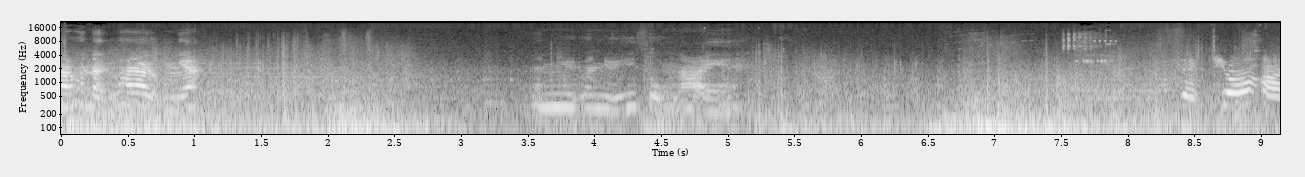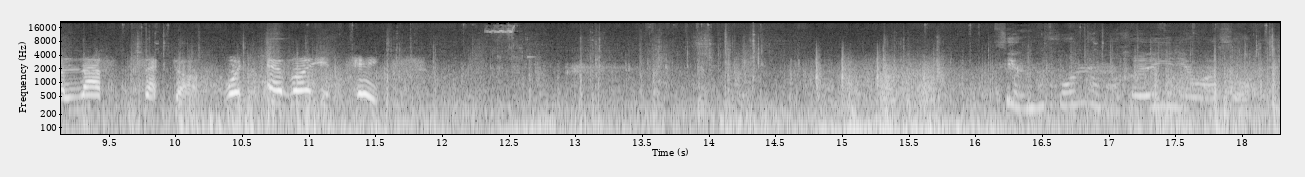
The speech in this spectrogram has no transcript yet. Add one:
เคเลยถ้าขนาดถ้าแบบเนี้ยมันอยู่มันอยู่ที่สูงได้ไง Secure our last sector, whatever it takes. เสียงคุ้นๆเหมือนเคยได้ยินในวาโซน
